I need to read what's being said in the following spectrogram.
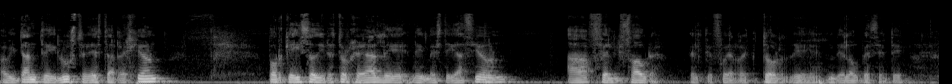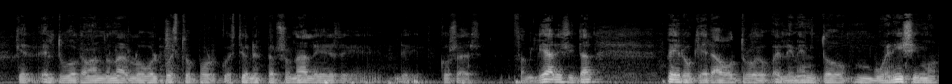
habitante ilustre de esta región porque hizo director general de, investigación a Félix Faura, el que fue rector de, la UPCT, que él tuvo que abandonar luego el puesto por cuestiones personales, de cosas familiares y tal, pero que era otro elemento buenísimo.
